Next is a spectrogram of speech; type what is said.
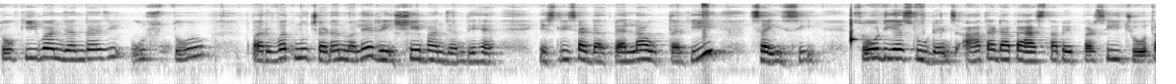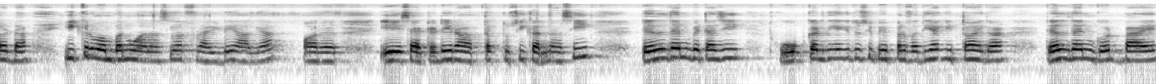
ਤੋਂ ਕੀ ਬਣ ਜਾਂਦਾ ਹੈ ਜੀ? ਉਸ ਤੋਂ ਪਰਵਤ ਨੂੰ ਚੜਨ ਵਾਲੇ ਰੇਸ਼ੇ ਬਣ ਜਾਂਦੇ ਹੈ। ਇਸ ਲਈ ਸਾਡਾ ਪਹਿਲਾ ਉੱਤਰ ਹੀ ਸਹੀ ਸੀ। ਸੋ ਡੀਅਰ ਸਟੂਡੈਂਟਸ ਆ ਤੁਹਾਡਾ ਪੈਸ ਦਾ ਪੇਪਰ ਸੀ ਜੋ ਤੁਹਾਡਾ 1 ਨਵੰਬਰ ਨੂੰ ਆਣਾ ਸੀ ਔਰ ਫਰਾਈਡੇ ਆ ਗਿਆ ਔਰ ਇਹ ਸੈਟਰਡੇ ਰਾਤ ਤੱਕ ਤੁਸੀਂ ਕਰਨਾ ਸੀ। ਟਿਲ ਦੈਨ ਬੇਟਾ ਜੀ ਹੋਪ ਕਰਦੀ ਹਾਂ ਕਿ ਤੁਸੀਂ ਪੇਪਰ ਵਧੀਆ ਕੀਤਾ ਹੋਏਗਾ। Till then goodbye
